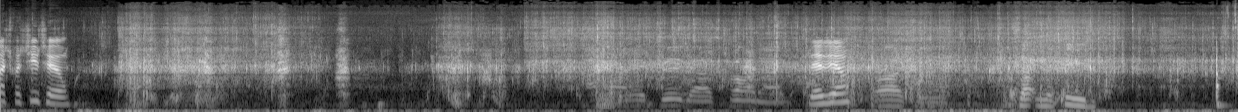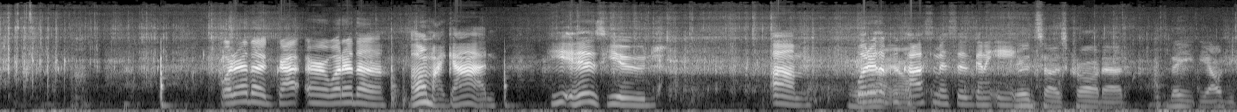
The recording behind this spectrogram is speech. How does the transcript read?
I ain't gonna catch much with you two. big ass crawdad. Did you? Something to feed. What are the gra- or what are the? Oh my God, he is huge. Um, what are the Pocosmuses gonna eat? Good sized crawdad. They eat the algae.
